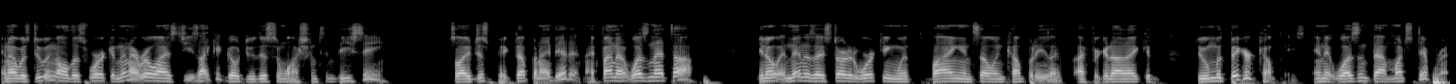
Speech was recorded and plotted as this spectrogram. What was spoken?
and I was doing all this work, and then I realized, geez, I could go do this in Washington D.C. So I just picked up and I did it. I found out it wasn't that tough. You know, and then as I started working with buying and selling companies, I, I figured out I could do them with bigger companies and it wasn't that much different.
